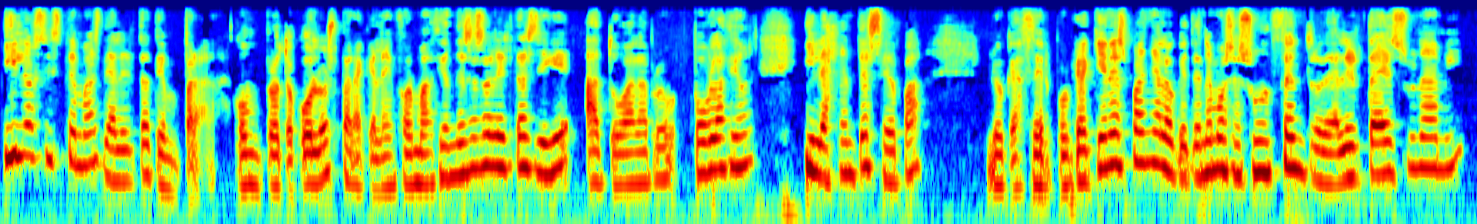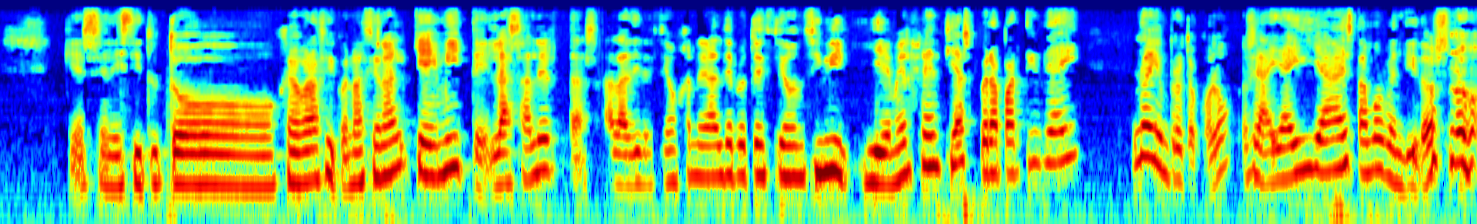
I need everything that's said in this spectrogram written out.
y los sistemas de alerta temprana, con protocolos para que la información de esas alertas llegue a toda la población y la gente sepa lo que hacer. Porque aquí en España lo que tenemos es un centro de alerta de tsunami, que es el Instituto Geográfico Nacional, que emite las alertas a la Dirección General de Protección Civil y Emergencias, pero a partir de ahí no hay un protocolo. O sea, y ahí ya estamos vendidos, ¿no?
